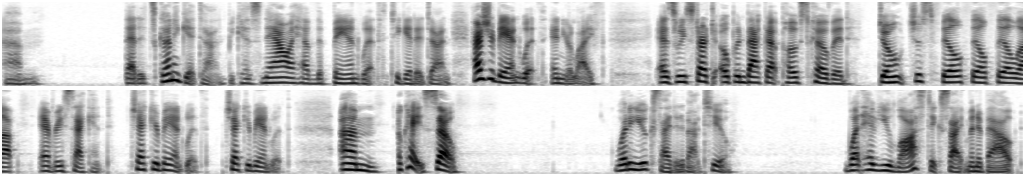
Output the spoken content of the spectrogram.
um, that it's going to get done because now I have the bandwidth to get it done. How's your bandwidth in your life? As we start to open back up post COVID, don't just fill, fill, fill up every second. Check your bandwidth. Check your bandwidth. Um, okay, so what are you excited about too? What have you lost excitement about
